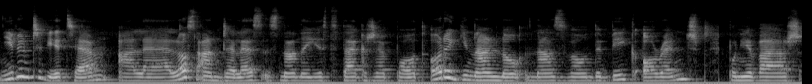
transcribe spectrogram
Nie wiem czy wiecie, ale Los Angeles znane jest także pod oryginalną nazwą The Big Orange, ponieważ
